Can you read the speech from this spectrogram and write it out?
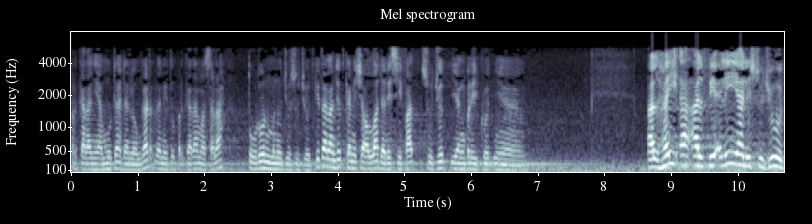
perkaranya mudah dan longgar dan itu perkara masalah turun menuju sujud. Kita lanjutkan insyaallah dari sifat sujud yang berikutnya. Al-hay'ah al-fi'liyah sujud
